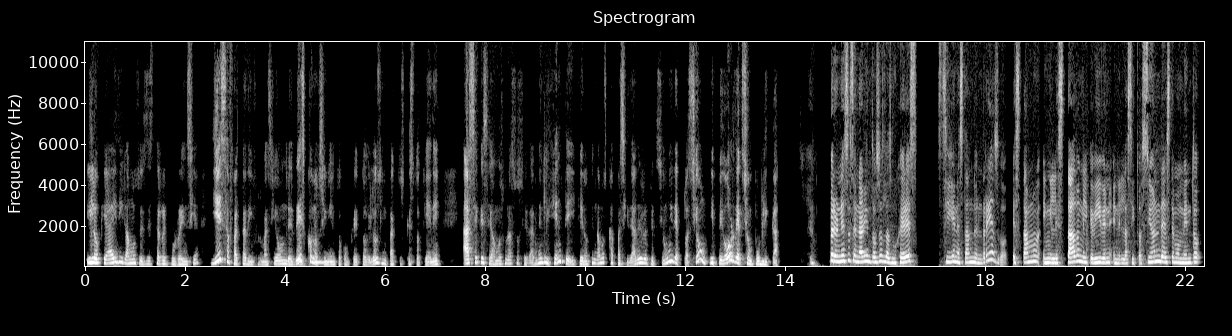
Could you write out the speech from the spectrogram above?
Y lo que hay, digamos, desde esta recurrencia y esa falta de información, de desconocimiento concreto de los impactos que esto tiene, hace que seamos una sociedad negligente y que no tengamos capacidad de reflexión y de actuación, y peor de acción pública. Pero en ese escenario, entonces, las mujeres siguen estando en riesgo. Estamos en el estado en el que viven, en la situación de este momento,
